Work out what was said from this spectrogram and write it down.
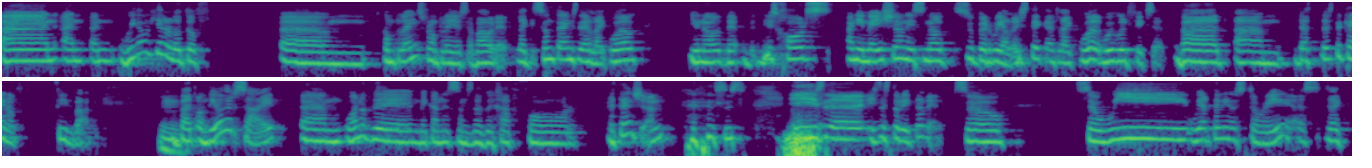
and and and we don't hear a lot of um, complaints from players about it. Like sometimes they're like, well, you know, the, this horse animation is not super realistic. It's like, well, we will fix it. But um, that, that's the kind of feedback. Mm. But on the other side, um, one of the mechanisms that we have for retention is uh, is the storytelling. So so we we are telling a story as like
